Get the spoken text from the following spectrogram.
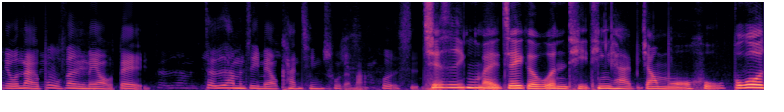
有哪个部分没有被？这是他们自己没有看清楚的嘛，或者是？其实因为这个问题听起来比较模糊，不过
